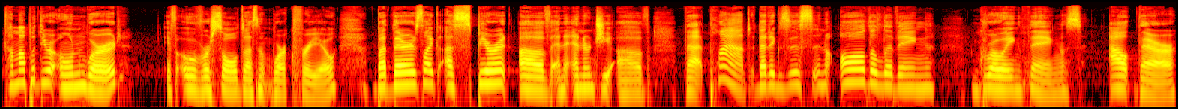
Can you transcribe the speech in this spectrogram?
come up with your own word if oversoul doesn't work for you. But there's like a spirit of, an energy of that plant that exists in all the living, growing things out there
